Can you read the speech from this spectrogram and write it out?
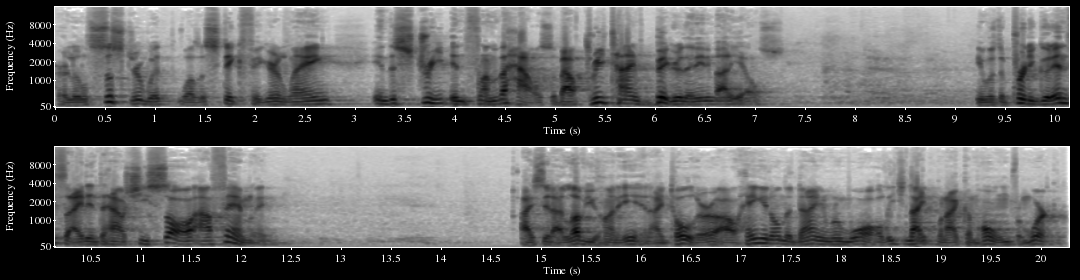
Her little sister with, was a stick figure laying in the street in front of the house, about three times bigger than anybody else. It was a pretty good insight into how she saw our family. I said, I love you, honey, and I told her I'll hang it on the dining room wall each night when I come home from work.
